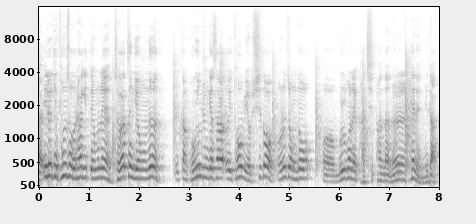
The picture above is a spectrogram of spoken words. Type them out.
자 이렇게 분석을 하기 때문에 저 같은 경우는 일단 공인중개사의 도움이 없이도 어느 정도 어, 물건의 가치 판단을 해냅니다.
